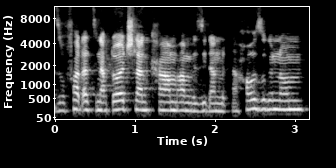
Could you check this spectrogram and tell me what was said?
sofort, als sie nach Deutschland kam, haben wir sie dann mit nach Hause genommen.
